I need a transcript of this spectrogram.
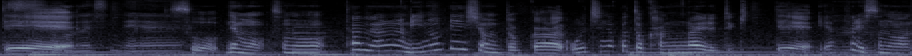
てそうですね。そう。でもその多分リノベーションとかお家のことを考える時ってやっぱりその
